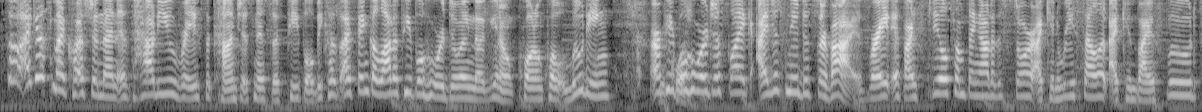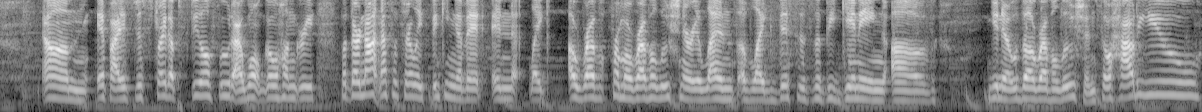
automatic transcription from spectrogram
So I guess my question then is how do you raise the consciousness of people? Because I think a lot of people who are doing the, you know, quote unquote looting are people who are just like, I just need to survive, right? If I steal something out of the store, I can resell it, I can buy food. Um, if I just straight up steal food, I won't go hungry. But they're not necessarily thinking of it in like a rev- from a revolutionary lens of like this is the beginning of, you know, the revolution. So how do you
